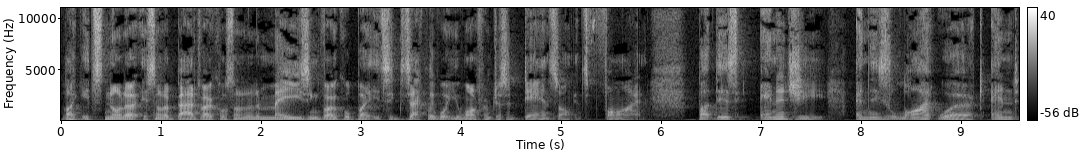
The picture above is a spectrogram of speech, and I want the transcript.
Like it's not a it's not a bad vocal, it's not an amazing vocal, but it's exactly what you want from just a dance song. It's fine. But there's energy and there's light work and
